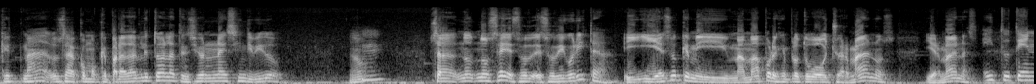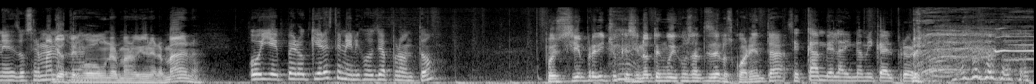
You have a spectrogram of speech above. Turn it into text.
qué más? O sea, como que para darle toda la atención a ese individuo, ¿no? O sea, no, no sé, eso, eso digo ahorita. Y, y eso que mi mamá, por ejemplo, tuvo ocho hermanos y hermanas. Y tú tienes dos hermanos. Yo tengo un hermano y una hermana. Oye, pero ¿quieres tener hijos ya pronto? Pues siempre he dicho que si no tengo hijos antes de los 40... Se cambia la dinámica del programa.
